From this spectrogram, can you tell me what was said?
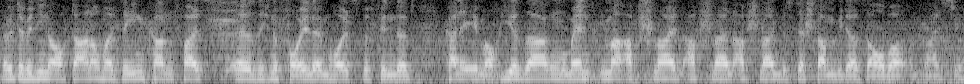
damit der Bediener auch da nochmal sehen kann, falls äh, sich eine Fäule im Holz befindet. Kann er eben auch hier sagen, Moment, immer abschneiden, abschneiden, abschneiden, bis der Stamm wieder sauber und weiß wird.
